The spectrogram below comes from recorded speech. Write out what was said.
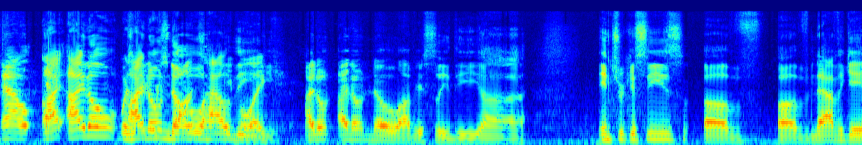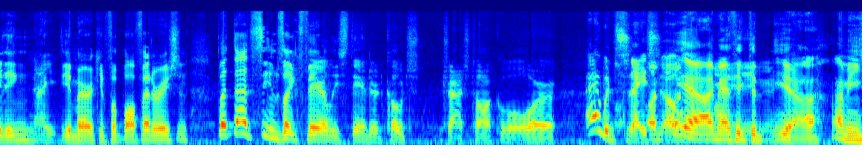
Now I, I don't was I don't know how the like- I don't I don't know obviously the uh, intricacies of of navigating Right. the American Football Federation, but that seems like fairly standard coach trash talk or I would say so. Yeah, I mean, I think that. Yeah, I mean,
